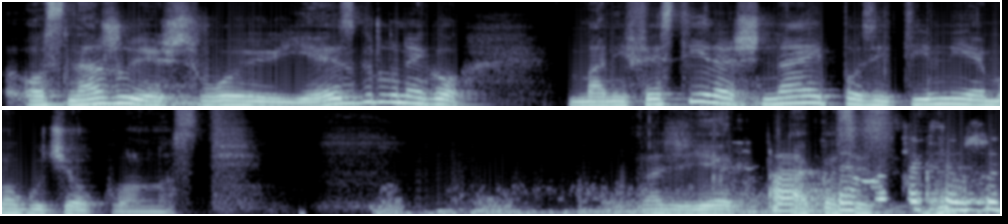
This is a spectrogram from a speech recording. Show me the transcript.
osnažuješ svoju jezgru, nego manifestiraš najpozitivnije moguće okolnosti. Znači, jer pa, ako se... Čak se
